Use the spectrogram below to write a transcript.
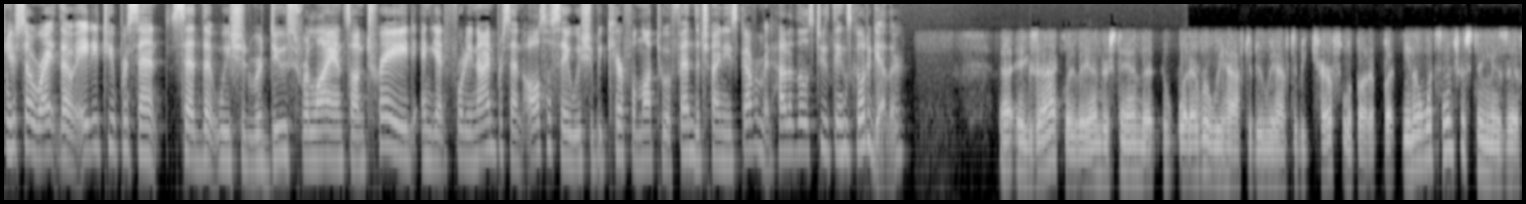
You're so right, though. 82% said that we should reduce reliance on trade, and yet 49% also say we should be careful not to offend the Chinese government. How do those two things go together? Uh, exactly. They understand that whatever we have to do, we have to be careful about it. But, you know, what's interesting is if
